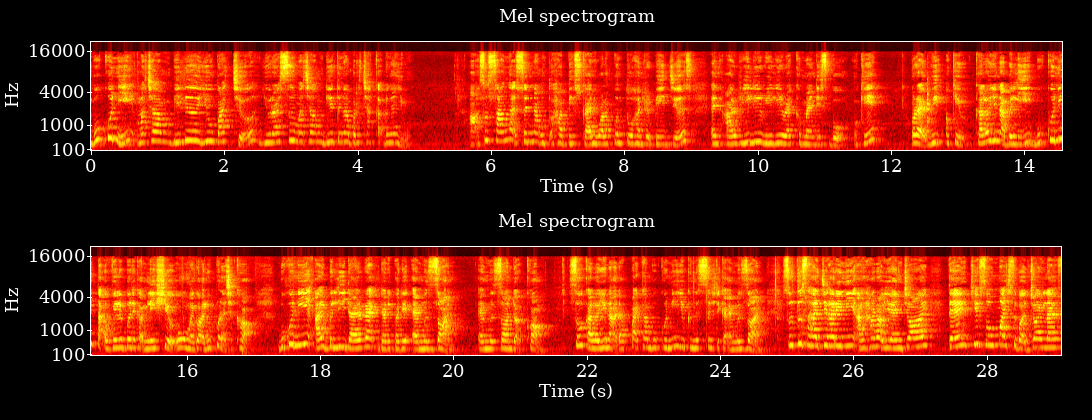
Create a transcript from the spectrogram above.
buku ni macam bila you baca you rasa macam dia tengah bercakap dengan you Ah, so sangat senang untuk habiskan walaupun 200 pages and I really really recommend this book. Okay? Alright, we okay. Kalau you nak beli, buku ni tak available dekat Malaysia. Oh my god, I lupa nak cakap. Buku ni I beli direct daripada Amazon. Amazon.com. So kalau you nak dapatkan buku ni, you kena search dekat Amazon. So tu sahaja hari ni. I harap you enjoy. Thank you so much sebab join live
